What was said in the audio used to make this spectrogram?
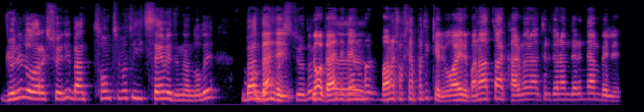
gönül olarak söyleyeyim ben Tom Thibodeau'yu hiç sevmediğimden dolayı ben, ben de istiyordum. Yo, ben de Ee, Denver bana çok sempatik geliyor. O ayrı. Bana hatta Carmelo Anthony dönemlerinden beri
